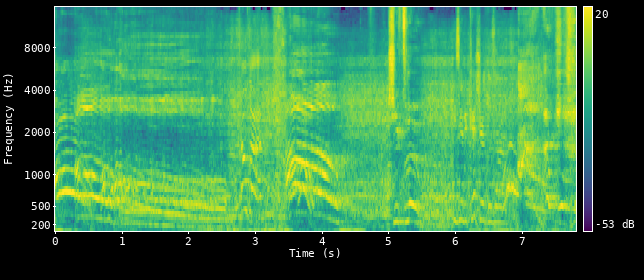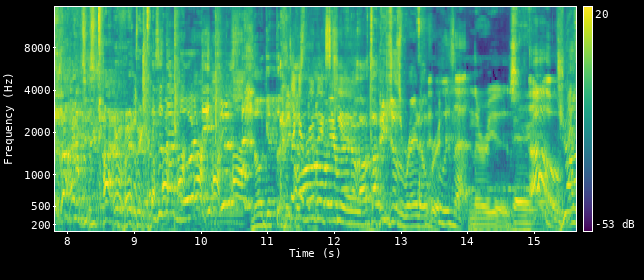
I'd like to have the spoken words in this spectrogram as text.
Oh. Oh, oh! She flew. He's gonna catch her with his arm. I just got her with the car. Isn't that more dangerous? No, get the. It's like a Rubik's Cube. I thought he just ran over Who it. is that? And there he is. Oh. Can't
